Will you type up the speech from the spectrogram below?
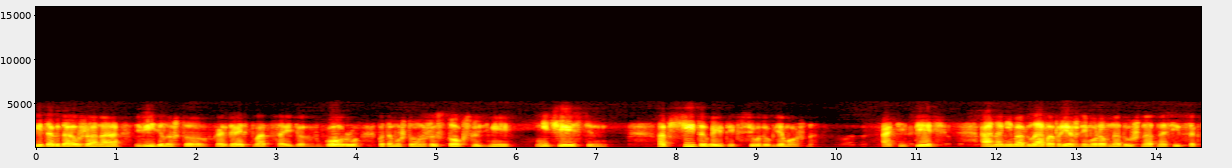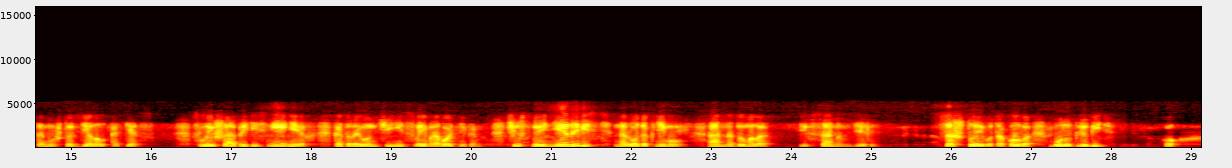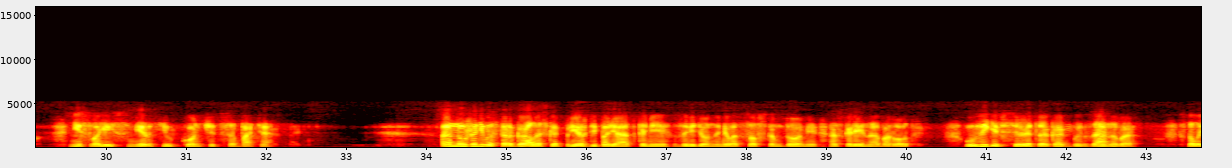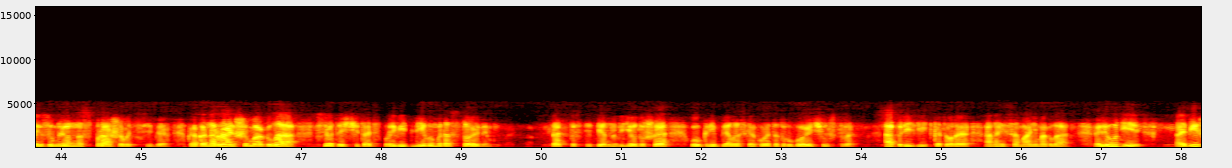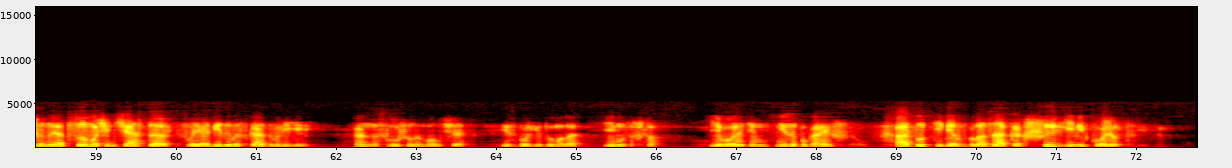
И тогда уже она видела, что хозяйство отца идет в гору, потому что он жесток с людьми, нечестен, обсчитывает их всюду, где можно. А теперь она не могла по-прежнему равнодушно относиться к тому, что делал отец. Слыша о притеснениях, которые он чинит своим работникам, чувствуя ненависть народа к нему, Анна думала, и в самом деле, за что его такого будут любить? Ох, не своей смертью кончится батя. Анна уже не восторгалась, как прежде, порядками, заведенными в отцовском доме, а скорее наоборот. Увидев все это как бы заново, стала изумленно спрашивать себя, как она раньше могла все это считать справедливым и достойным. Так постепенно в ее душе укреплялось какое-то другое чувство, определить которое она и сама не могла. Люди, обиженные отцом, очень часто свои обиды высказывали ей. Анна слушала молча и с болью думала, ему-то что? Его этим не запугаешь. А тут тебе в глаза как шильями колют».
